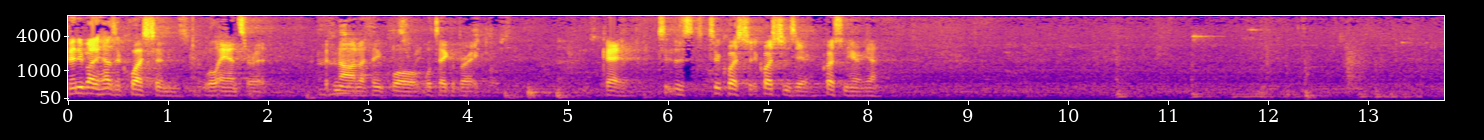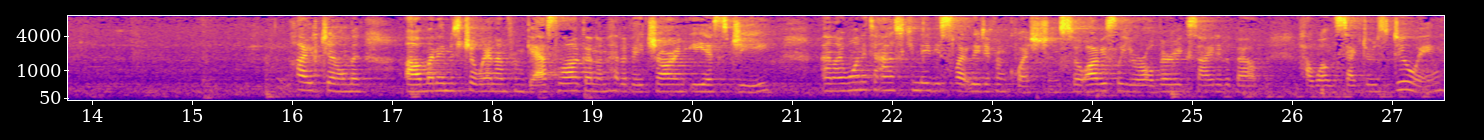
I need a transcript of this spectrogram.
If anybody has a question, we'll answer it. If not, I think we'll we'll take a break. Okay, two, there's two question, questions here. Question here, yeah. Hi, gentlemen. Uh, my name is Joanne. I'm from Gaslog, and I'm head of HR and ESG. And I wanted to ask you maybe slightly different questions. So, obviously, you're all very excited about how well the sector is doing.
